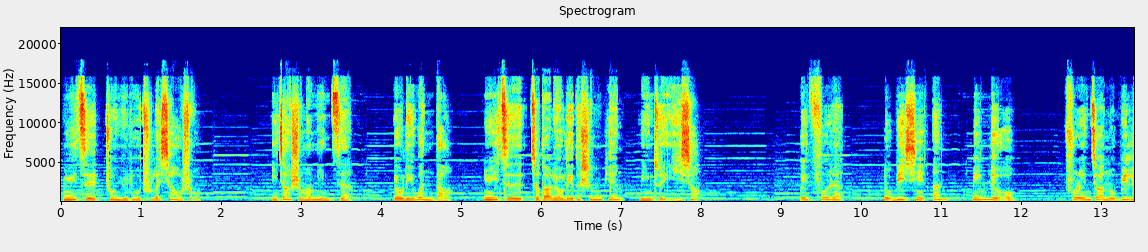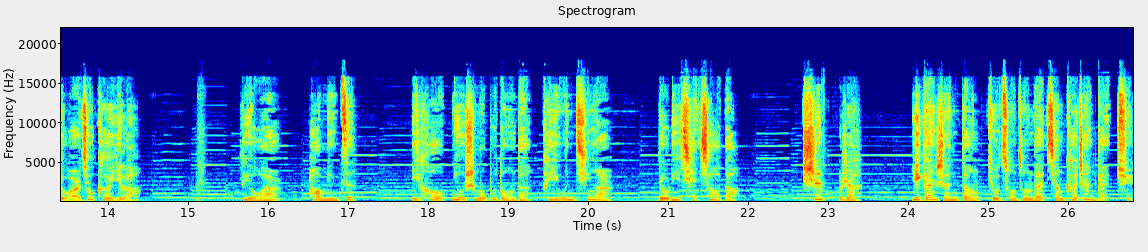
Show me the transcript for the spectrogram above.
女子终于露出了笑容。“你叫什么名字？”琉璃问道。女子走到琉璃的身边，抿嘴一笑：“回夫人，奴婢姓安，名柳，夫人叫奴婢柳儿就可以了。”“柳儿，好名字。以后你有什么不懂的，可以问青儿。”琉璃浅笑道：“是夫人。”一干人等又匆匆的向客栈赶去。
